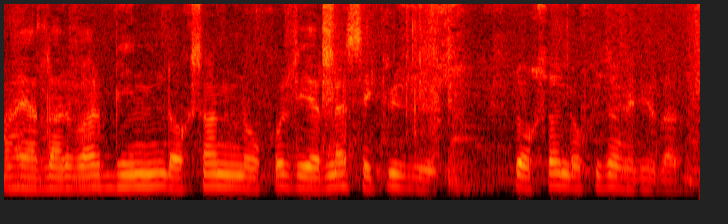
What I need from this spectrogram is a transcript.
Ayarları var. 1099 yerine 899'a veriyorlarmış.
